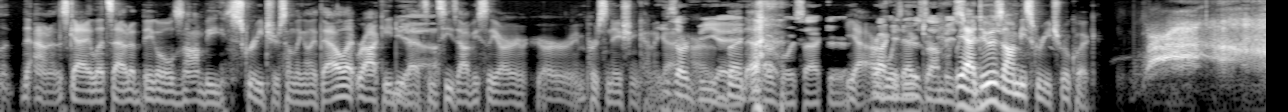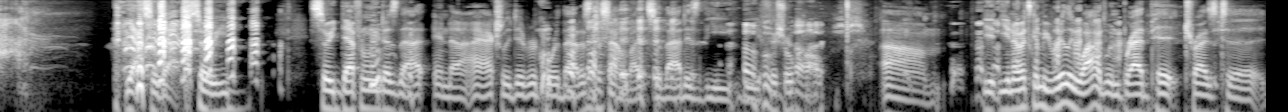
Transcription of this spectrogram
I don't know, this guy lets out a big old zombie screech or something like that. I'll let Rocky do Yeah. that since he's obviously our our impersonation kind of guy. He's our VA, but he's uh, our voice actor. yeah, our Rocky, voice do a actor. zombie. yeah, do a zombie screech real quick. yeah, so that so he so he definitely does that, and uh, I actually did record that as the soundbite. So that is the the Oh, official call. Um, it, you know, it's gonna be really wild when Brad Pitt tries to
